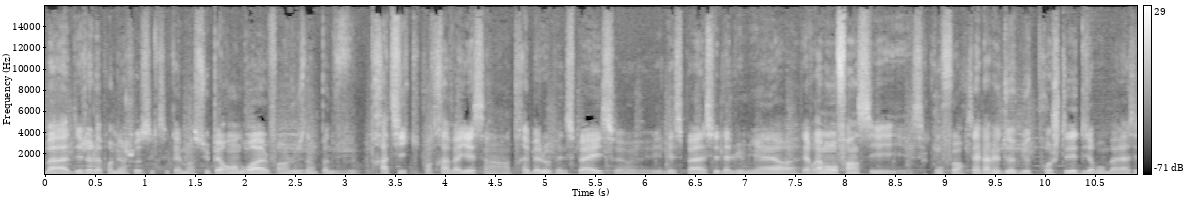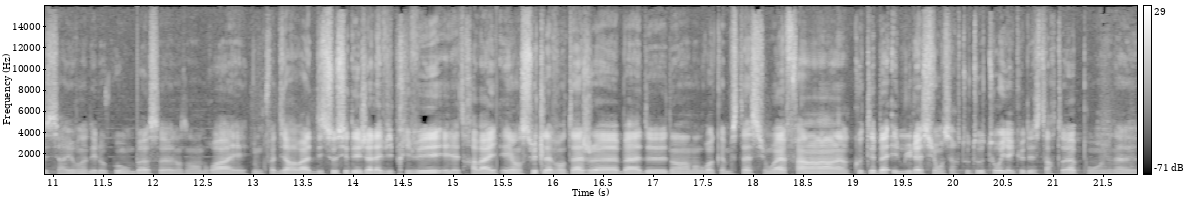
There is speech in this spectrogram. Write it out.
Bah, déjà, la première chose, c'est que c'est quand même un super endroit, enfin, juste d'un point de vue pratique pour travailler. C'est un très bel open space. Euh, il y a de l'espace, il y a de la lumière. Et vraiment, enfin, c'est confort. Ça permet de mieux te projeter, de dire, bon, bah là, c'est sérieux, on a des locaux, on bosse euh, dans un endroit. Et donc, on va dire, voilà, dissocier déjà la vie privée et le travail. Et ensuite, l'avantage euh, bah, d'un endroit comme Station F, enfin, un côté bah, émulation. C'est-à-dire que tout autour, il y a que des startups. Il y en a euh,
